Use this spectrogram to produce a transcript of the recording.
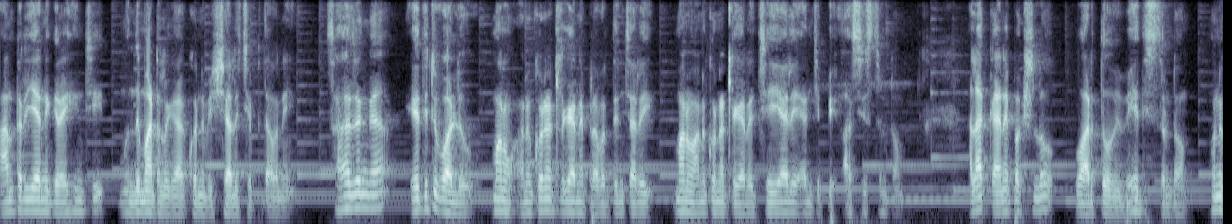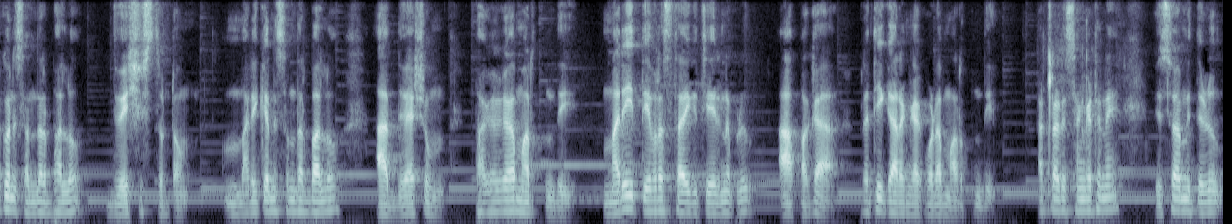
ఆంతర్యాన్ని గ్రహించి ముందు మాటలుగా కొన్ని విషయాలు చెప్తామని సహజంగా ఎదుటి వాళ్ళు మనం అనుకున్నట్లుగానే ప్రవర్తించాలి మనం అనుకున్నట్లుగానే చేయాలి అని చెప్పి ఆశిస్తుంటాం. అలా కాని పక్షంలో వారితో విభేదిస్తుంటాం. కొన్ని కొన్ని సందర్భాల్లో ద్వేషిస్తుంటాం. మరికొన్ని సందర్భాల్లో ఆ ద్వేషం పగగా మారుతుంది. మరీ తీవ్ర స్థాయికి చేరినప్పుడు ఆ పగ ప్రతీకారంగా కూడా మారుతుంది. అట్లాంటి సంఘటనే విశ్వామిత్రుడు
